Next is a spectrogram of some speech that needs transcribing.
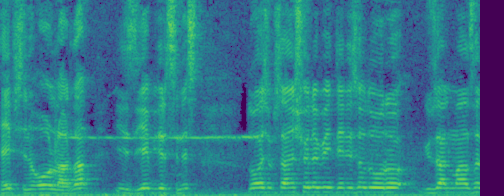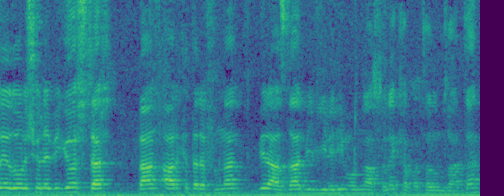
hepsini oralardan izleyebilirsiniz. Doğacığım sen şöyle bir denize doğru, güzel manzaraya doğru şöyle bir göster. Ben arka tarafından biraz daha bilgi vereyim ondan sonra kapatalım zaten.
